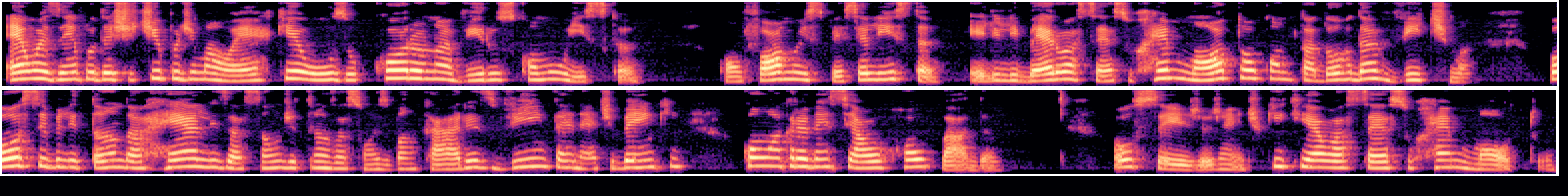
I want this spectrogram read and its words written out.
é um exemplo deste tipo de malware que usa o coronavírus como isca. Conforme o especialista, ele libera o acesso remoto ao computador da vítima, possibilitando a realização de transações bancárias via internet banking com a credencial roubada. Ou seja, gente, o que é o acesso remoto?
